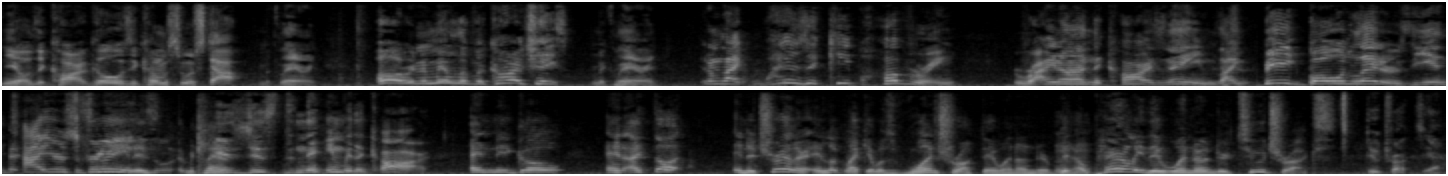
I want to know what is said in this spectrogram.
You know, the car goes, it comes to a stop, McLaren. Oh, we're in the middle of a car chase, McLaren. And I'm like, why does it keep hovering right on the car's name? Like big bold letters, the entire screen, is is just the name of the car. and they go and I thought in the trailer it looked like it was one truck they went under, but Mm-hmm. apparently they went under two trucks. Two trucks, yeah.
